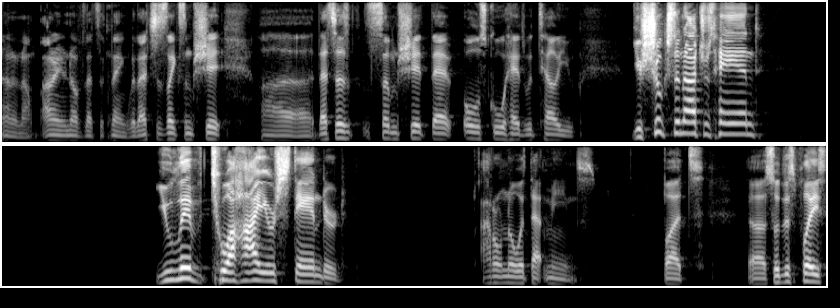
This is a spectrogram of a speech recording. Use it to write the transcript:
I don't know. I don't even know if that's a thing, but that's just like some shit. Uh, that's some shit that old school heads would tell you. You shook Sinatra's hand. You live to a higher standard. I don't know what that means. But uh, so this place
